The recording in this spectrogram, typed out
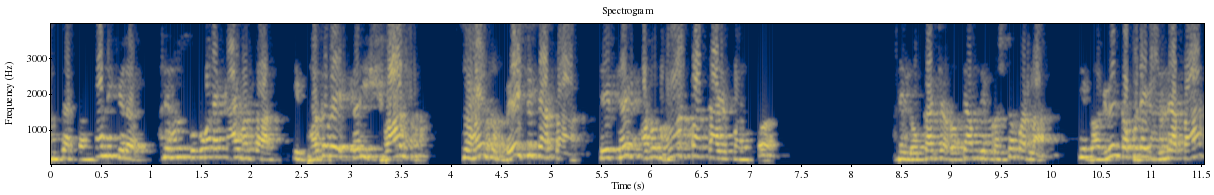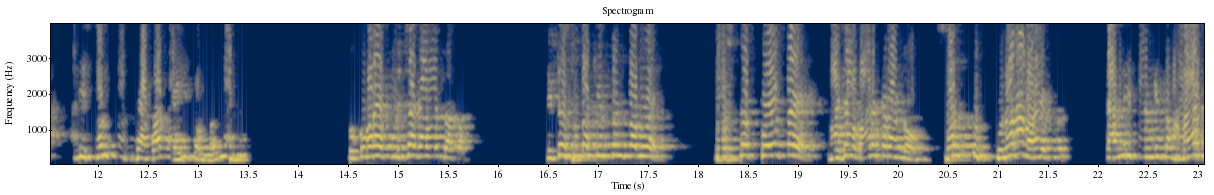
आमच्या संतांनी केलं. आणि म्हणून तुकोबाला काय म्हणतात? की भगवे तरी श्वान सहज वेश त्याचा. तेथे अनुभवाचा काय पण आणि लोकांच्या डोक्यामध्ये प्रश्न पडला की भगवे कपडे घालण्याचा आणि संत असण्याचा काही संबंध नाही. तुकोबाराय पुढच्या गावात जातात तिथं सुद्धा कीर्तन चालू आहे. प्रश्न तोच आहे. माझ्या वारकरांनो संत कुणाला म्हणायचं? त्यांनी सांगितलं महाराज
